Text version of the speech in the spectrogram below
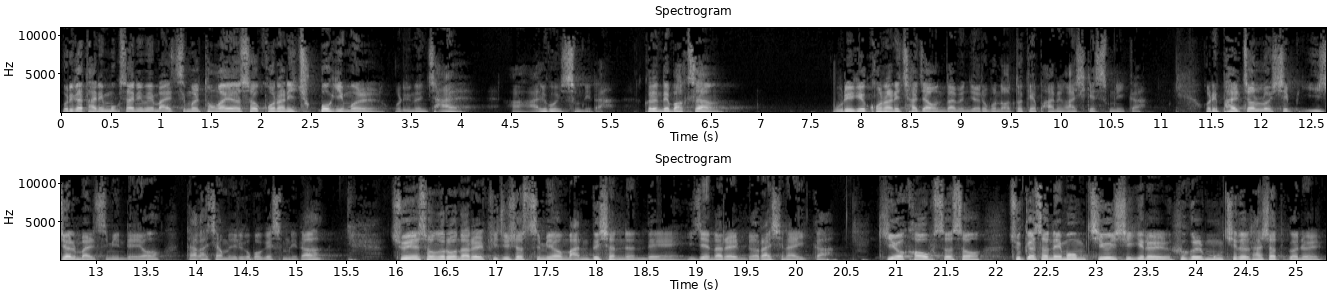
우리가 담임 목사님의 말씀을 통하여서 고난이 축복임을 우리는 잘 아, 알고 있습니다. 그런데 막상 우리에게 고난이 찾아온다면 여러분 어떻게 반응하시겠습니까? 우리 8절로 12절 말씀인데요. 다 같이 한번 읽어보겠습니다. 주의 손으로 나를 빚으셨으며 만드셨는데 이제 나를 멸하시나이까? 기억하옵소서 주께서 내 몸 지으시기를 흙을 뭉치듯 하셨거늘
